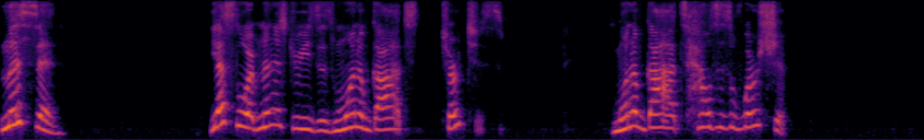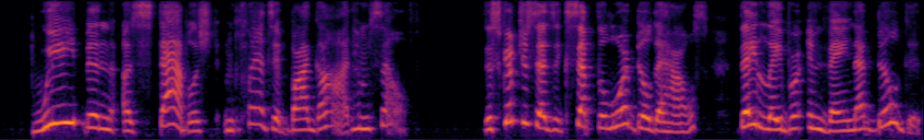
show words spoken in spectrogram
listen. Yes, Lord Ministries is one of God's churches, one of God's houses of worship. We've been established and planted by God Himself. The scripture says, except the Lord build a house, they labor in vain that build it.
